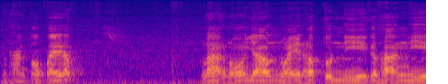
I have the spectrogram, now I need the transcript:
กระถางต่อไปครับลากน้องยาวหน่อยนะครับ ต้นนี้กระถางนี้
